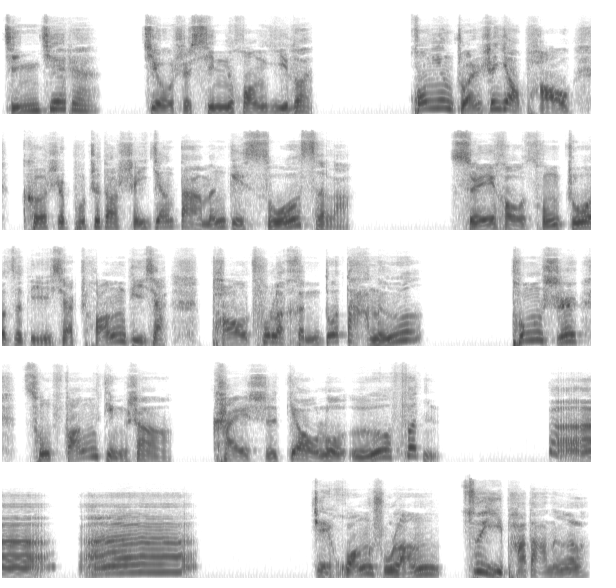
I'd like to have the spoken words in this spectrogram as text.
紧接着就是心慌意乱。黄英转身要跑，可是不知道谁将大门给锁死了。随后，从桌子底下、床底下跑出了很多大鹅，同时从房顶上开始掉落鹅粪。啊啊！这黄鼠狼最怕大鹅了，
